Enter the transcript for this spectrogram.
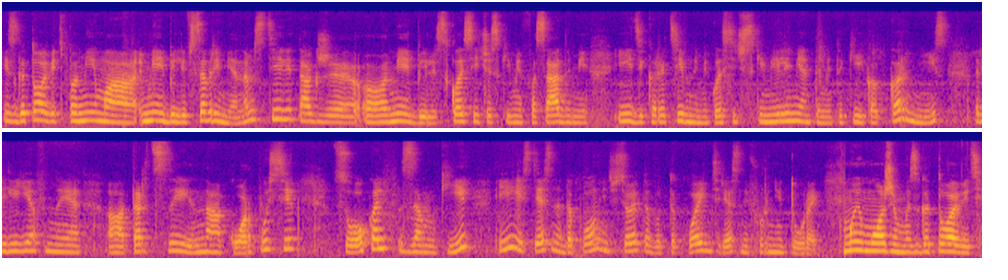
изготовить помимо мебели в современном стиле, также э, мебель с классическими фасадами и декоративными классическими элементами, такие как карниз, рельефные э, торцы на корпусе, цоколь, замки и, естественно, дополнить все это вот такой интересной фурнитурой. Мы можем изготовить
